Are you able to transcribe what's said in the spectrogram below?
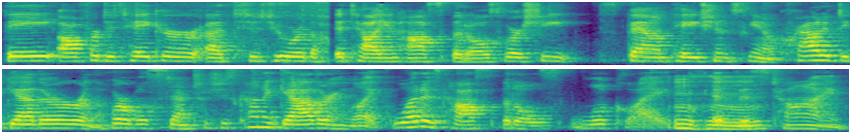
They offered to take her uh, to tour the Italian hospitals where she found patients, you know, crowded together and the horrible stench. So she's kind of gathering, like, what does hospitals look like at this time?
